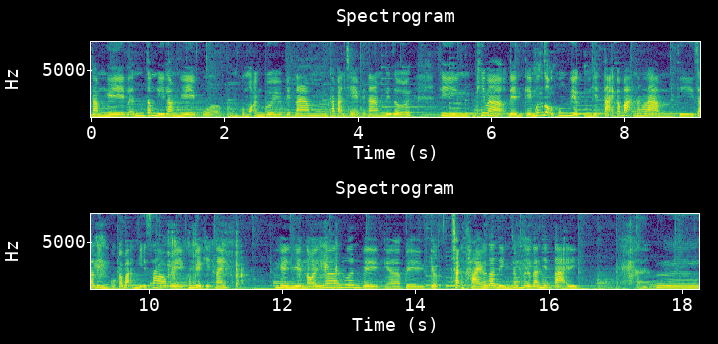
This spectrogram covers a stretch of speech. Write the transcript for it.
làm nghề lẫn tâm lý làm nghề của của mọi người ở Việt Nam các bạn trẻ Việt Nam bây giờ ấy. Thì khi mà đến cái mức độ công việc hiện tại các bạn đang làm thì gia đình của các bạn nghĩ sao về công việc hiện nay? Huyền Huyền nói luôn về à, về kiểu trạng thái của gia đình trong thời gian hiện tại đi. Uhm,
